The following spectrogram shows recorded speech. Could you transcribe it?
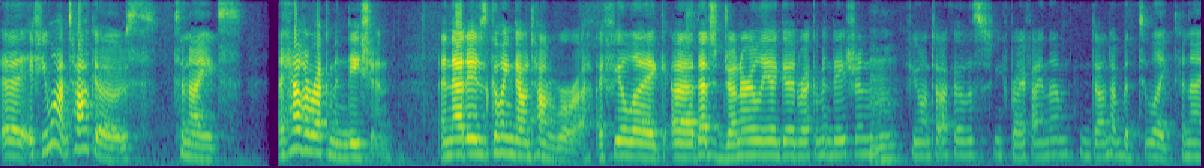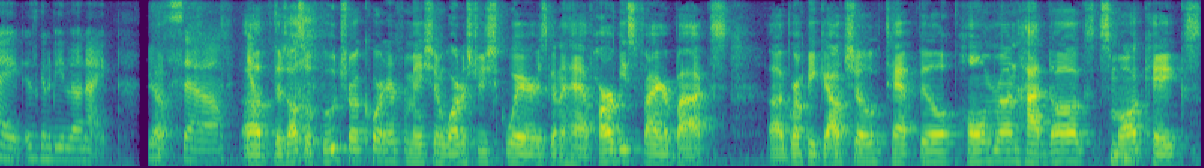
uh, if you want tacos tonight, I have a recommendation, and that is going downtown Aurora. I feel like uh, that's generally a good recommendation. Mm-hmm. If you want tacos, you can probably find them in downtown. But to like tonight is going to be the night. Yep. So Uh, there's also food truck court information. Water Street Square is going to have Harvey's Firebox, uh, Grumpy Gaucho, Tapville, Home Run Hot Dogs, Small Mm-hmm. Cakes.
